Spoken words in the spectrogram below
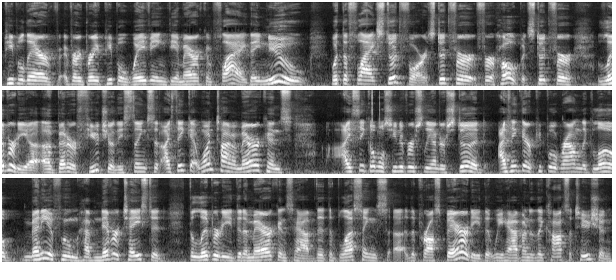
people there, very brave people, waving the American flag. They knew what the flag stood for. It stood for, for hope. It stood for liberty, a, a better future. These things that I think at one time Americans I think almost universally understood. I think there are people around the globe, many of whom have never tasted the liberty that Americans have, that the blessings, uh, the prosperity that we have under the Constitution.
